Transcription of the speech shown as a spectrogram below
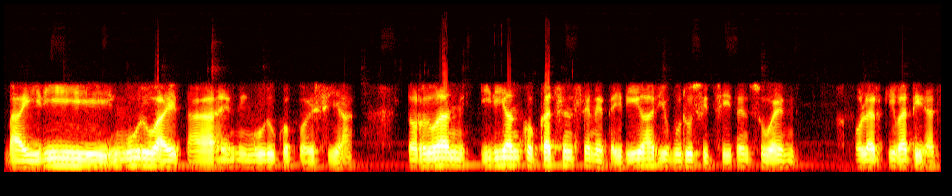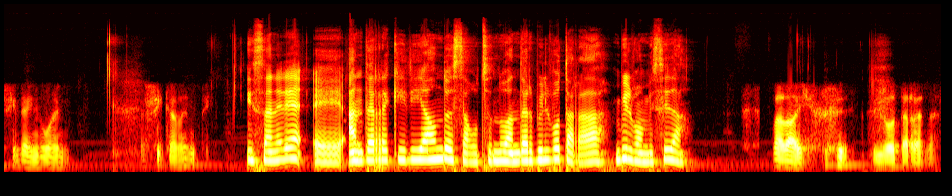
ba, iri ingurua eta inguruko poesia. Orduan irian kokatzen zen eta iriari buruz egiten zuen olerki bat idatzi nahi nuen. Basikamente. Izan ere, e, Anderrek iria ondo ezagutzen du Ander Bilbotarra da. Bilbon bizi da. Ba bai, Bilbotarra naz.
